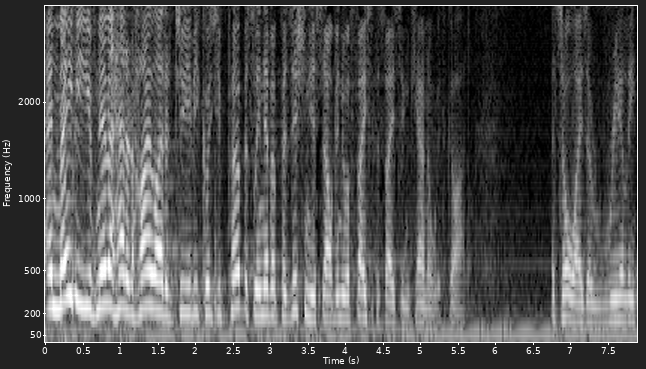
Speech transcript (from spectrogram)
And maybe you've never had it highlighted to you because you've purposely never positioned yourself into a face to face encounter with God. It's always a really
